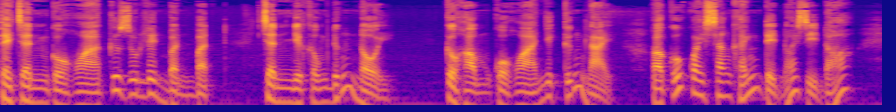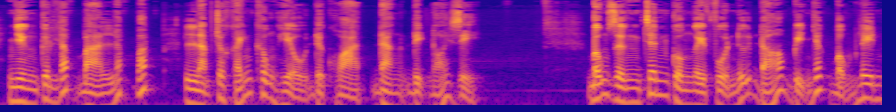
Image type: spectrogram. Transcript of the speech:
Tay chân của Hòa cứ run lên bần bật, chân như không đứng nổi. Cổ họng của Hòa như cứng lại, họ cố quay sang Khánh để nói gì đó, nhưng cứ lắp bà lắp bắp làm cho Khánh không hiểu được Hòa đang định nói gì. Bỗng dừng chân của người phụ nữ đó bị nhấc bổng lên,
